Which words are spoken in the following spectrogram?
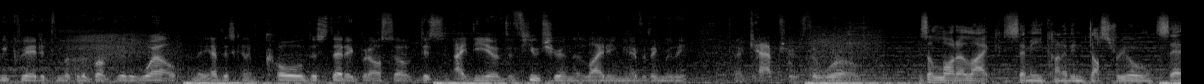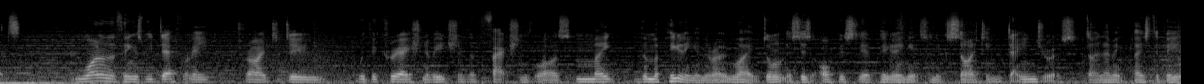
recreated the look of the book really well. And they have this kind of cold aesthetic, but also this idea of the future and the lighting and everything really kind of captures the world. There's a lot of like semi kind of industrial sets. One of the things we definitely tried to do with the creation of each of the factions was make them appealing in their own way. Dauntless is obviously appealing. It's an exciting, dangerous, dynamic place to be.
